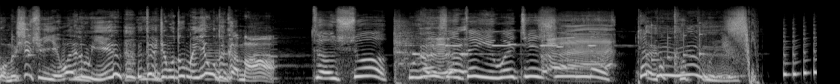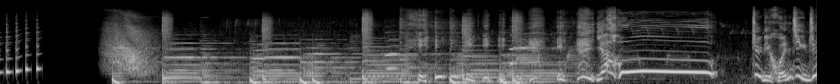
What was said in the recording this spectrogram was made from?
我们是去野外露营，带这么多没用的干嘛？早说，我还想在野外健身呢，太不靠谱了。嘿嘿嘿嘿嘿嘿！呀呼！这里环境真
